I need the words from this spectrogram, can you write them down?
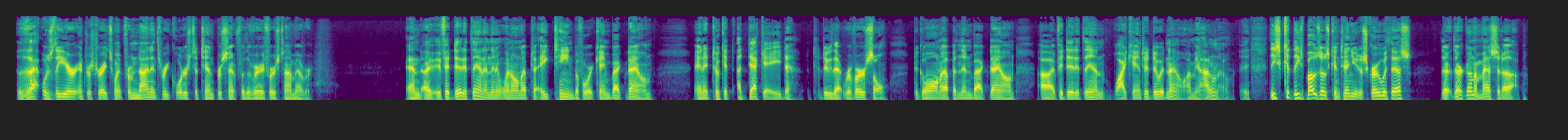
That was the year interest rates went from nine and three quarters to 10 percent for the very first time ever. And I, if it did it then, and then it went on up to 18 before it came back down, and it took it a decade to do that reversal to go on up and then back down. Uh, if it did it then, why can't it do it now? I mean, I don't know. These these bozos continue to screw with this. They're they're going to mess it up.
